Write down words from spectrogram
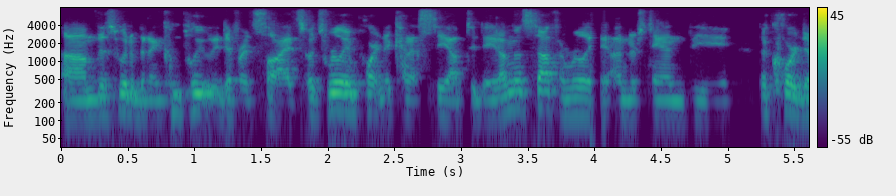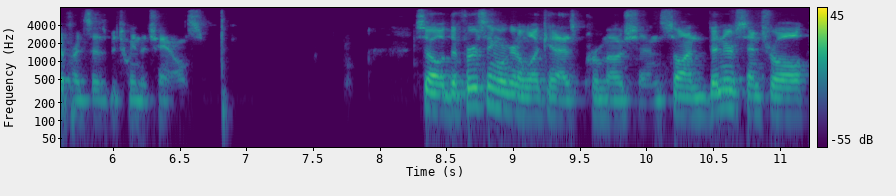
um, this would have been a completely different slide. So it's really important to kind of stay up to date on this stuff and really understand the the core differences between the channels. So the first thing we're going to look at is promotion. So on Vendor Central,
